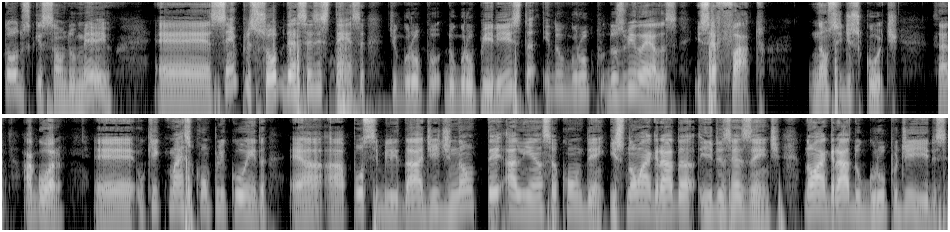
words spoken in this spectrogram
Todos que são do meio é, sempre soube dessa existência de grupo do grupo irista e do grupo dos Vilelas. Isso é fato, não se discute. Certo? Agora, é, o que mais complicou ainda é a, a, possibilidade de não ter aliança com o DEM. Isso não agrada Iris Rezende, não agrada o grupo de Iris.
